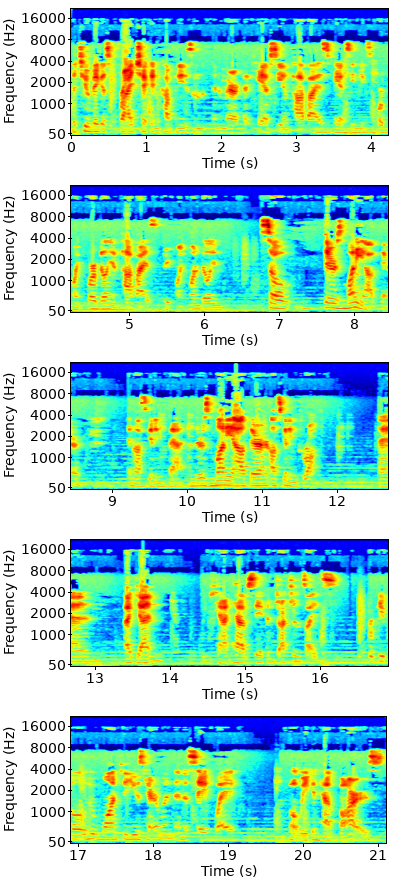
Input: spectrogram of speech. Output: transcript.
The two biggest fried chicken companies in, in America, KFC and Popeyes. KFC makes 4.4 billion. Popeyes, 3.1 billion. So there's money out there in us getting fat, and there's money out there in us getting drunk. And again, we can't have safe injection sites for people who want to use heroin in a safe way, but we can have bars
